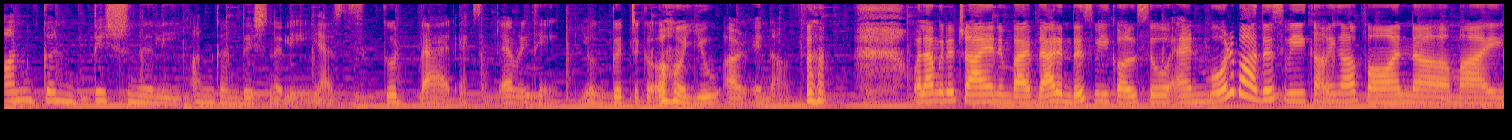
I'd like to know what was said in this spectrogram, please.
unconditionally. Unconditionally. Yes, good, bad, accept everything. You're good to go. you are enough. well, I'm going to try and imbibe that in this week also, and more about this week coming up on uh, my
